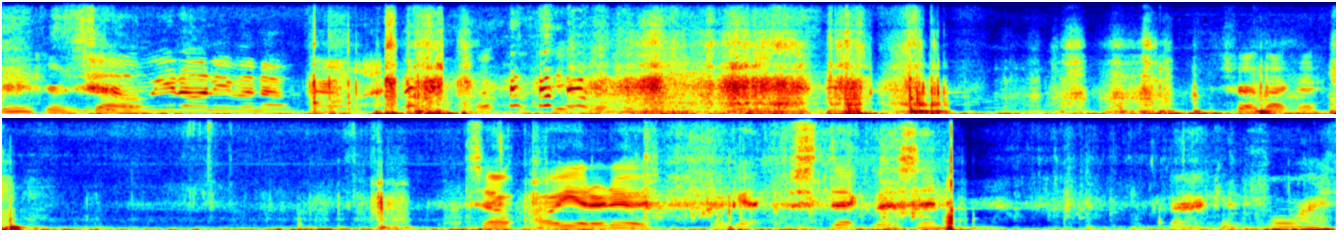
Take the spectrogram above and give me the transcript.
week or So so. we don't even know if they're alive. Nope, let's see It's right back there. So all you gotta do is okay, stick this in back and forth.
